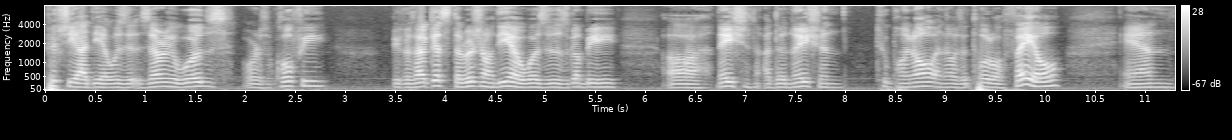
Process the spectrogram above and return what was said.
pitched the idea. Was it Xavier Woods or was it Kofi? Because I guess the original idea was it was gonna be uh, Nation of Domination 2.0 and it was a total fail and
